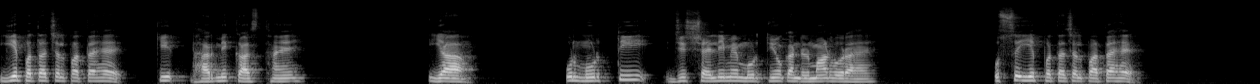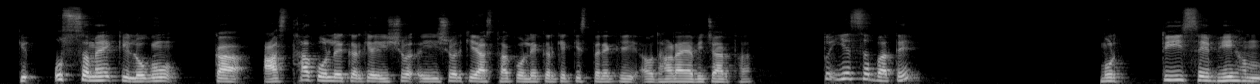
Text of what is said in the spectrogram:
ये पता चल पाता है कि धार्मिक आस्थाएँ या उन मूर्ति, जिस शैली में मूर्तियों का निर्माण हो रहा है उससे ये पता चल पाता है कि उस समय के लोगों का आस्था को लेकर के, ईश्वर ईश्वर की आस्था को लेकर के किस तरह की अवधारणा या विचार था। तो ये सब बातें मूर्ति से भी हम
